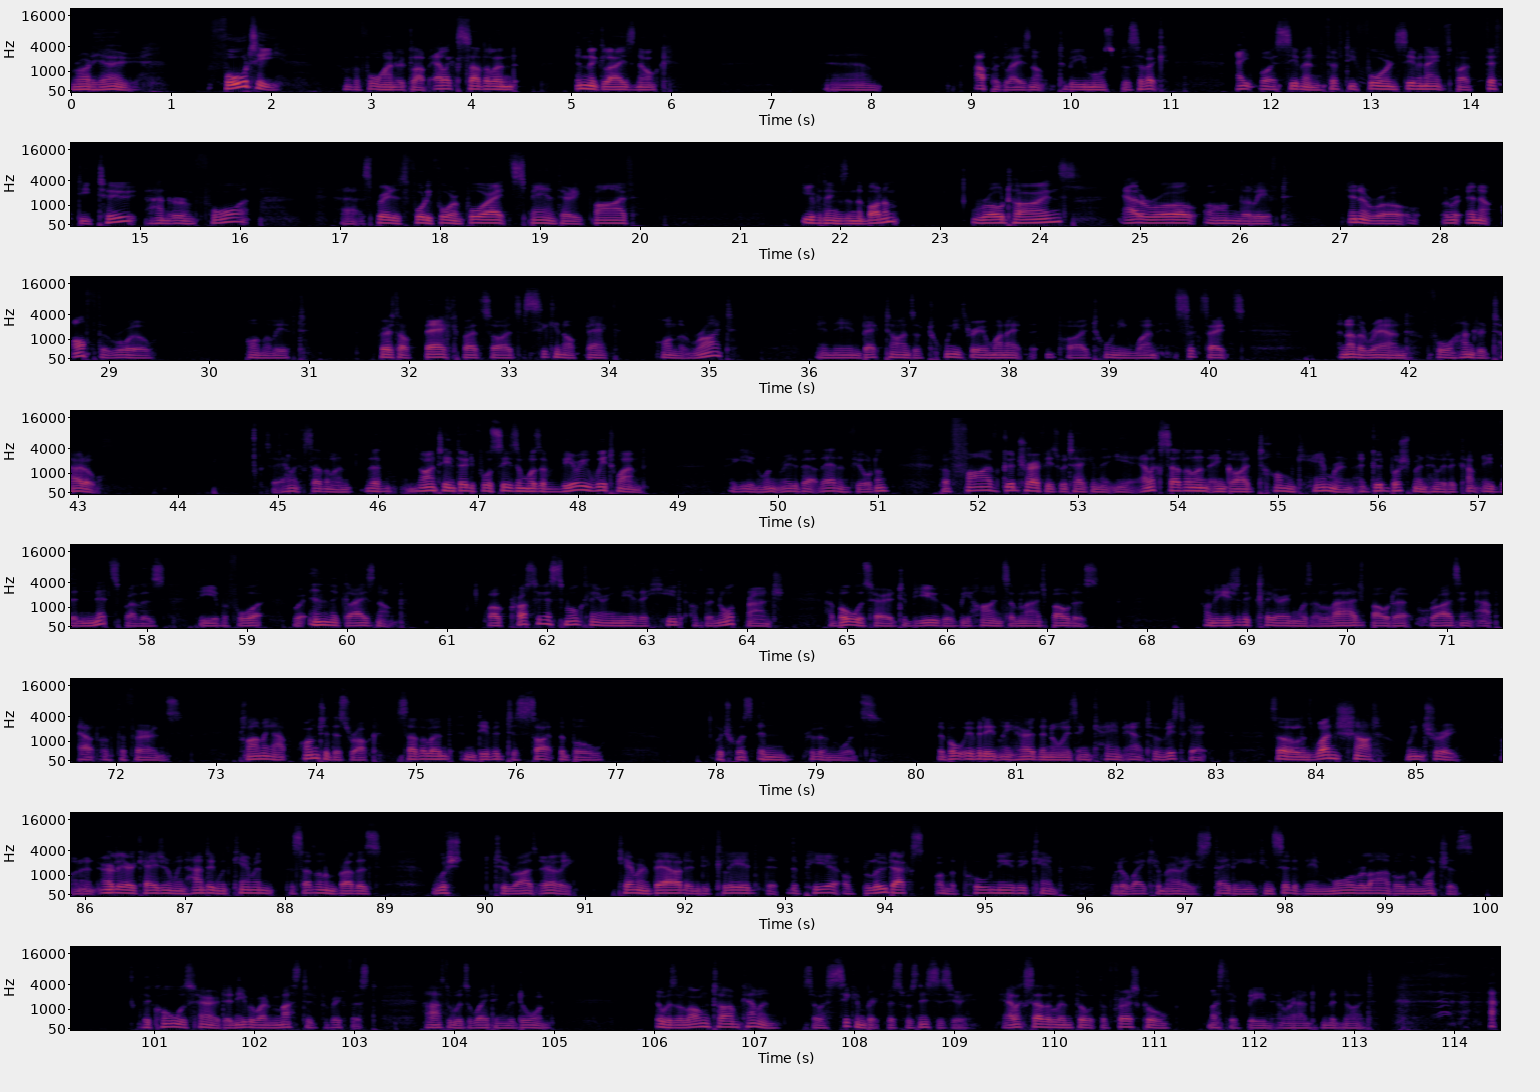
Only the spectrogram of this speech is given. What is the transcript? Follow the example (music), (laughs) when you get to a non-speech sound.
Rightio. 40 of the 400 Club. Alex Sutherland in the Glaisnock. Um, upper Glaisnock, to be more specific. 8 by 7, 54 and 7 eighths by 52, 104. Uh, spread is 44 and 4 eighths, span 35. Everything's in the bottom. Royal tines, outer royal on the left, inner royal, inner off the royal on the left. First off back, both sides. Second off back on the right. And then back times of 23 and 1 8 by 21 and 6 eighths. Another round, 400 total. So Alex Sutherland, the 1934 season was a very wet one. Again, wouldn't read about that in Fielden. But five good trophies were taken that year. Alex Sutherland and guide Tom Cameron, a good bushman who had accompanied the Nitz brothers the year before, were in the Glaisnock. While crossing a small clearing near the head of the North Branch, a bull was heard to bugle behind some large boulders. On the edge of the clearing was a large boulder rising up out of the ferns. Climbing up onto this rock, Sutherland endeavoured to sight the bull, which was in Ribbon Woods. The bull evidently heard the noise and came out to investigate. Sutherland's one shot went true. On an earlier occasion, when hunting with Cameron, the Sutherland brothers wished to rise early. Cameron vowed and declared that the pair of blue ducks on the pool near their camp would awake him early, stating he considered them more reliable than watchers. The call was heard, and everyone mustered for breakfast, afterwards awaiting the dawn. It was a long time coming, so a second breakfast was necessary. Alex Sutherland thought the first call must have been around midnight. (laughs)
